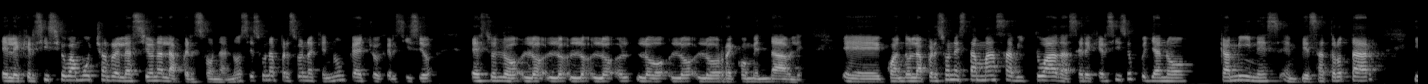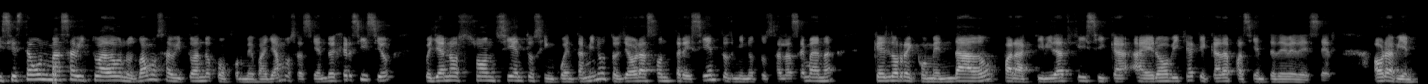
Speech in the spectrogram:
el ejercicio va mucho en relación a la persona, ¿no? Si es una persona que nunca ha hecho ejercicio, esto es lo, lo, recomendable. Eh, cuando la persona está más habituada a hacer ejercicio, pues ya no, camines, empieza a trotar y si está aún más habituado, nos vamos habituando conforme vayamos haciendo ejercicio, pues ya no son 150 minutos, ya ahora son 300 minutos a la semana, que es lo recomendado para actividad física aeróbica que cada paciente debe de ser. Ahora bien,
